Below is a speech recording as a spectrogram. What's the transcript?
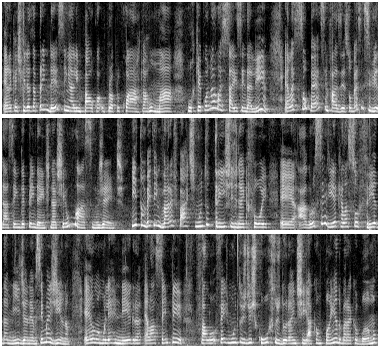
era que as filhas aprendessem a limpar o próprio quarto, arrumar, porque quando elas saíssem dali, elas soubessem fazer, soubessem se virar, ser independentes, né? Achei o máximo, gente. E também tem várias partes muito tristes, né? Que foi é, a grosseria que ela sofria da mídia, né? Você imagina, ela é uma mulher negra, ela sempre falou, fez muitos discursos durante a campanha do Barack Obama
